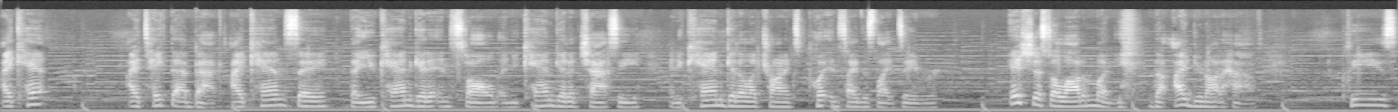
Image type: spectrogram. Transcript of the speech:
I can't, I take that back. I can say that you can get it installed and you can get a chassis and you can get electronics put inside this lightsaber. It's just a lot of money that I do not have please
